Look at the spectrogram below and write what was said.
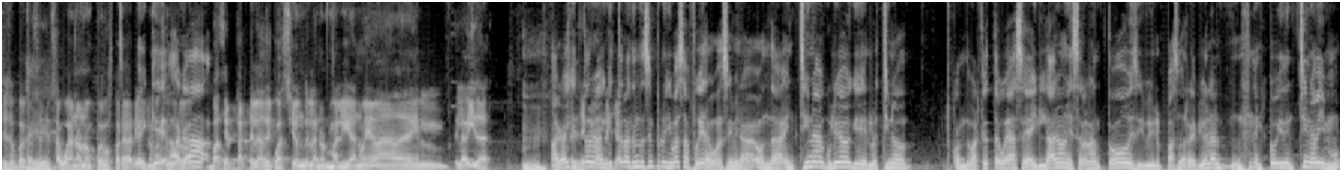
Eso puede pasar. Ahí. Esa weá no nos podemos parar y Es lo que más acá- va a ser parte de la adecuación de la normalidad nueva del- de la vida. Mm. Acá hay que, Sí, estar, hay que donde estar atento siempre a lo que pasa afuera, weón. Sí, mira, onda, en China, culiado, que los chinos, cuando partió esta weá, se aislaron y cerraron todo y pasó a repiola el, el COVID en China mismo.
